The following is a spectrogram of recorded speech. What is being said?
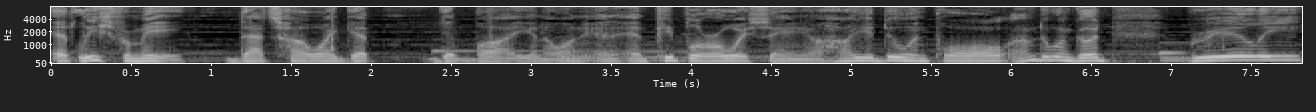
at least for me, that's how I get get by. You know, and, and, and people are always saying, you know, how you doing, Paul? I'm doing good. Really?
